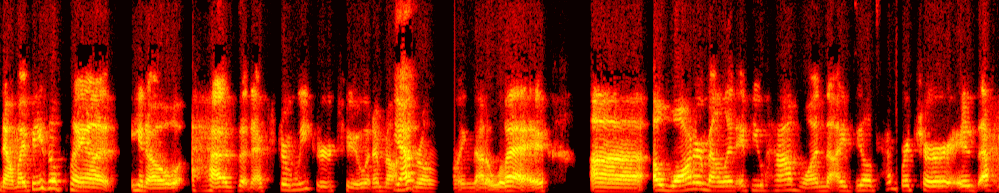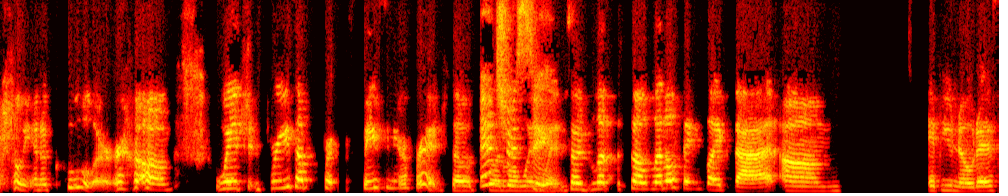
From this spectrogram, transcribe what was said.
now my basil plant, you know, has an extra week or two, and I'm not yep. throwing that away. Uh, a watermelon, if you have one, the ideal temperature is actually in a cooler, um, which frees up space in your fridge. So it's sort of a win-win. So, so little things like that. Um, if you notice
